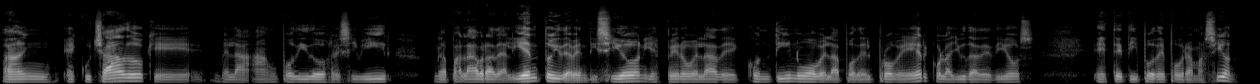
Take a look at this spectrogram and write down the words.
han escuchado, que han podido recibir una palabra de aliento y de bendición y espero de continuo poder proveer con la ayuda de Dios este tipo de programación.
